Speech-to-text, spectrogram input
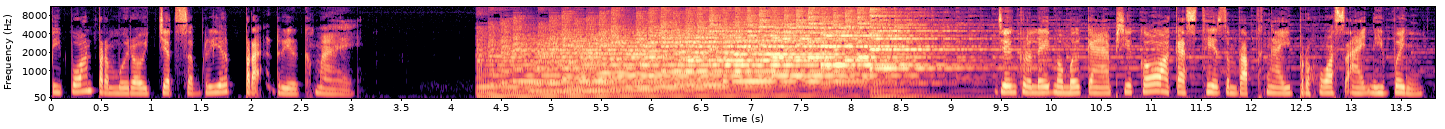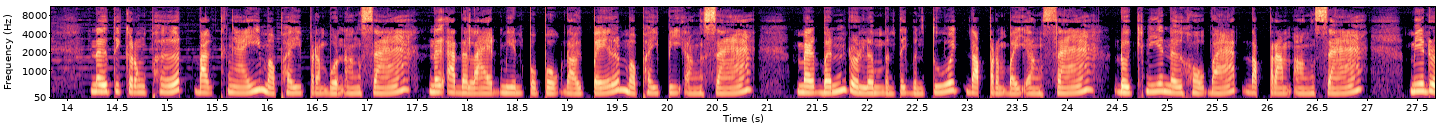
2670រៀលប្រាក់រៀលខ្មែរយើងក៏លេខមកមើលការព្យាករណ៍អាកាសធាតុសម្រាប់ថ្ងៃប្រហ័សស្អែកនេះវិញនៅទីក្រុងផឺតបើកថ្ងៃ29អង្សា នៅអាដាលេដមានពពកដោយពេល22អង្សា មែលប៊នរលឹមបន្តិចបន្តួច18អង្សា ដូចគ្នានៅហូបាត15អង្សា មានរ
